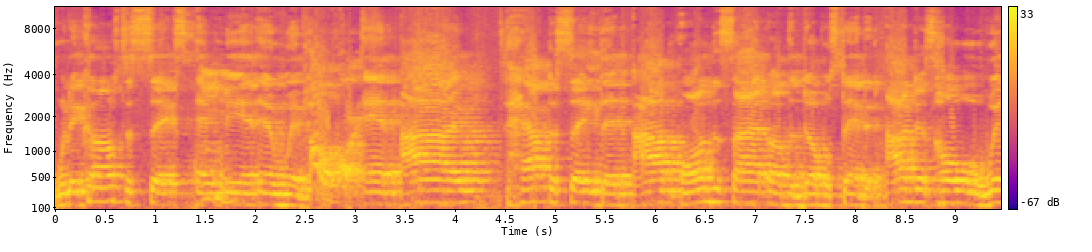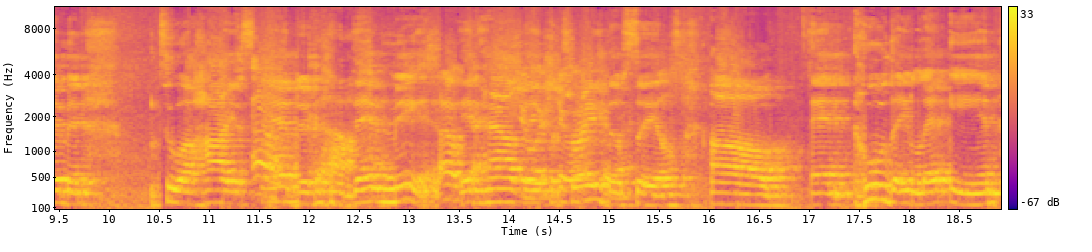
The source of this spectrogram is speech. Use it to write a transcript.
when it comes to sex and men and women. Mm-hmm. Oh, of course. And I have to say that I'm on the side of the double standard. I just hold women to a higher standard Oh, than men Okay. in how Sure, they portray sure. themselves um, and who they let in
